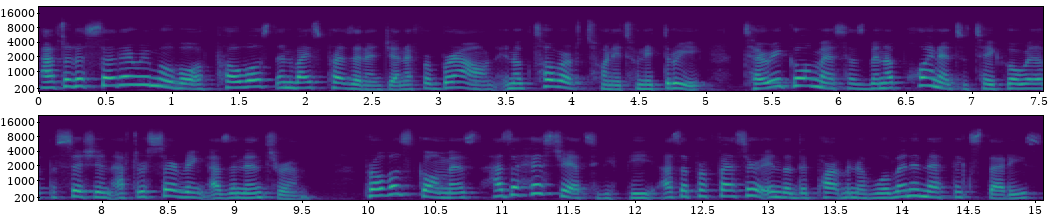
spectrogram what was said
After the sudden removal of Provost and Vice President Jennifer Brown in October of 2023, Terri Gomez has been appointed to take over the position after serving as an interim. Provost Gomez has a history at CPP as a professor in the Department of Women and Ethnic Studies,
